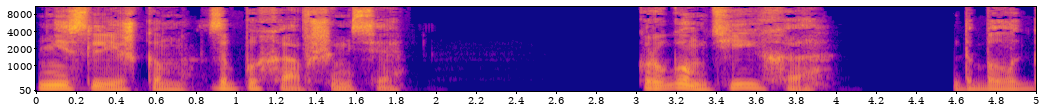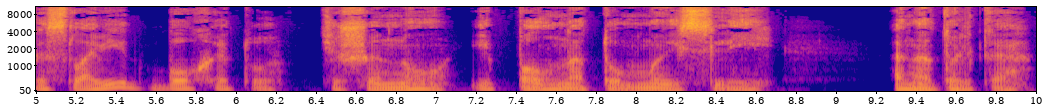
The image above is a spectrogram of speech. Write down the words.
не слишком запыхавшимся. Кругом тихо, да благословит Бог эту тишину и полноту мыслей. Она только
